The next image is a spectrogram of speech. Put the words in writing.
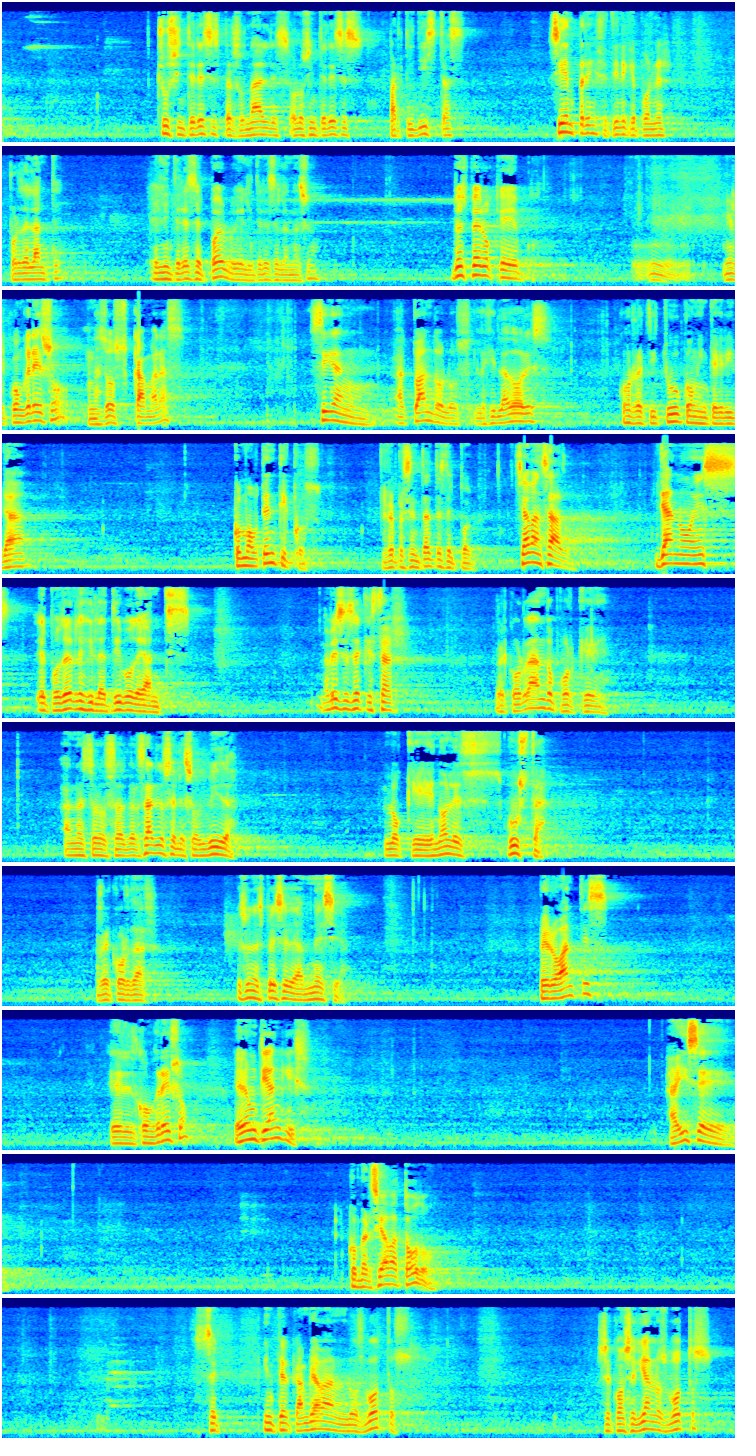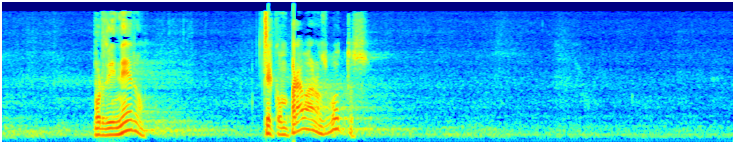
sus intereses personales o los intereses partidistas, siempre se tiene que poner por delante el interés del pueblo y el interés de la nación. Yo espero que mm, en el Congreso, en las dos cámaras, sigan actuando los legisladores con rectitud, con integridad, como auténticos representantes del pueblo. Se ha avanzado, ya no es el poder legislativo de antes a veces hay que estar recordando porque a nuestros adversarios se les olvida lo que no les gusta recordar. Es una especie de amnesia. Pero antes el Congreso era un tianguis. Ahí se comerciaba todo. Se intercambiaban los votos, se conseguían los votos por dinero, se compraban los votos.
